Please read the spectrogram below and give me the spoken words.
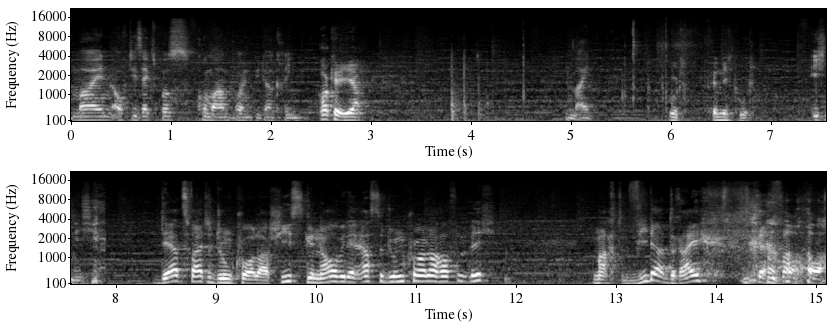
mein auf die 6 Plus Command Point wieder kriegen. Okay, ja, Nein, gut, finde ich gut. ich nicht. Der zweite Doomcrawler schießt genau wie der erste Doomcrawler hoffentlich. Macht wieder drei Treffer Oh,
